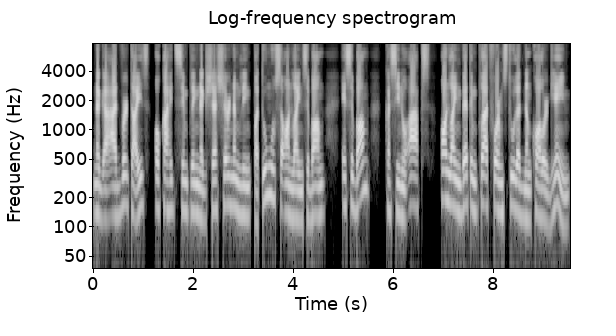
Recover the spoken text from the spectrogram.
nag-a-advertise, o kahit simpleng nag-share ng link patungo sa online sebang, e sebang, casino apps, online betting platforms tulad ng Color Game,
